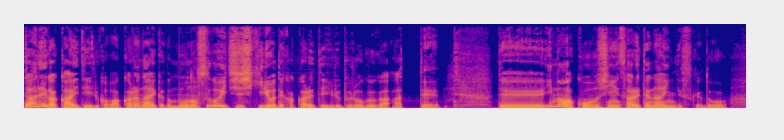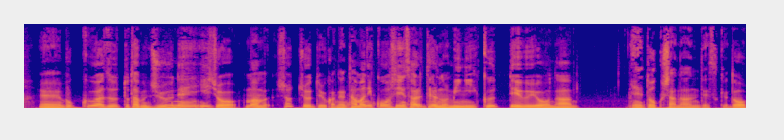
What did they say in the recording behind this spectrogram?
誰が書いているかわからないけど、ものすごい知識量で書かれているブログがあって、で、今は更新されてないんですけど、えー、僕はずっと多分10年以上、まあ、しょっちゅうというかね、たまに更新されてるのを見に行くっていうような、えー、読者なんですけど、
